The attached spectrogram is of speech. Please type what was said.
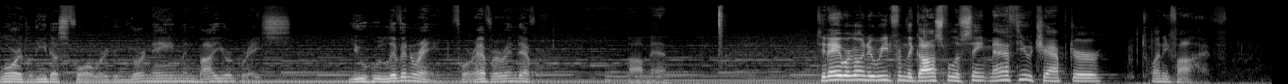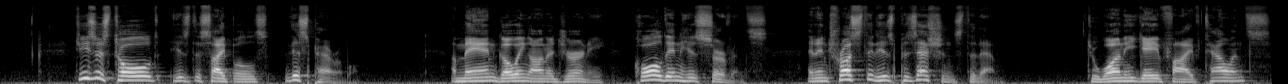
Lord, lead us forward in your name and by your grace, you who live and reign forever and ever. Amen. Today we're going to read from the Gospel of St. Matthew, chapter 25. Jesus told his disciples this parable A man going on a journey called in his servants and entrusted his possessions to them. To one he gave five talents,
